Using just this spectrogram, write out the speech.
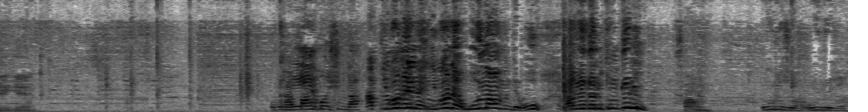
4개 오케이 아빠 한 번 쉰다. 이번에는 이번에 5 나오면 돼. 5. 아메다는 공돌이 3 오히려 좋아 오히려 좋아.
